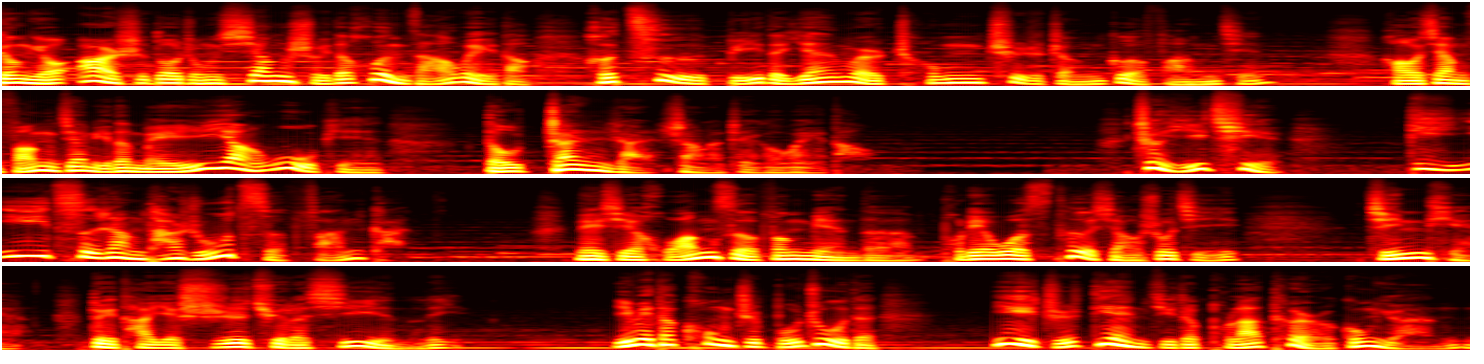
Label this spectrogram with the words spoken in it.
更有二十多种香水的混杂味道和刺鼻的烟味充斥着整个房间，好像房间里的每一样物品。都沾染上了这个味道。这一切，第一次让他如此反感。那些黄色封面的普列沃斯特小说集，今天对他也失去了吸引力，因为他控制不住的，一直惦记着普拉特尔公园，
